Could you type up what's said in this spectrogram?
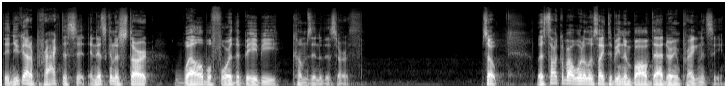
then you got to practice it. And it's going to start well before the baby comes into this earth. So let's talk about what it looks like to be an involved dad during pregnancy.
